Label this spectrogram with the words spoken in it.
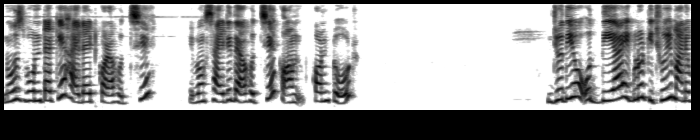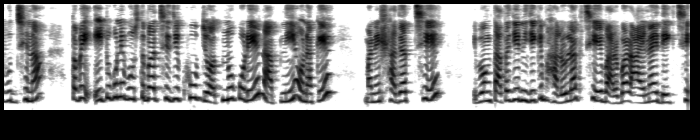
নোজ বোনটাকে হাইলাইট করা হচ্ছে এবং সাইডে দেওয়া হচ্ছে কন্টোর যদিও ও দিয়া এগুলোর কিছুই মানে বুঝছে না, তবে এইটুকুনি বুঝতে পারছে যে খুব যত্ন করে নাতনি ওনাকে মানে সাজাচ্ছে এবং তাতে যে নিজেকে ভালো লাগছে, বারবার আয়নায় দেখছে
